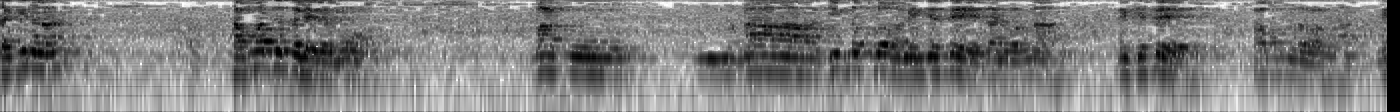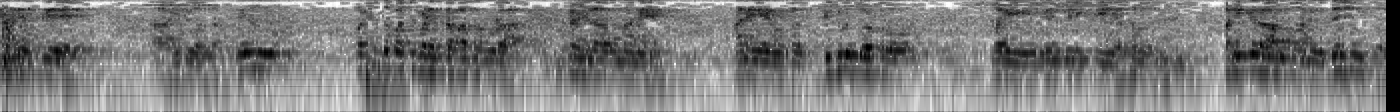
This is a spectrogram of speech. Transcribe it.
తగిన సమర్థత లేదేమో. మాకు నా జీవితంలో నేను చేసే దాని వలన నేను చేసే పాపముల వలన నేను చేసే ఇది వల్ల నేను పరిశుద్ధపరచబడిన తర్వాత కూడా ఇంకా ఇలా ఉన్నానే అనే ఒక దిగులుతోటో మరి నేను దీనికి అసలు పనికిరాను అనే ఉద్దేశంతో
